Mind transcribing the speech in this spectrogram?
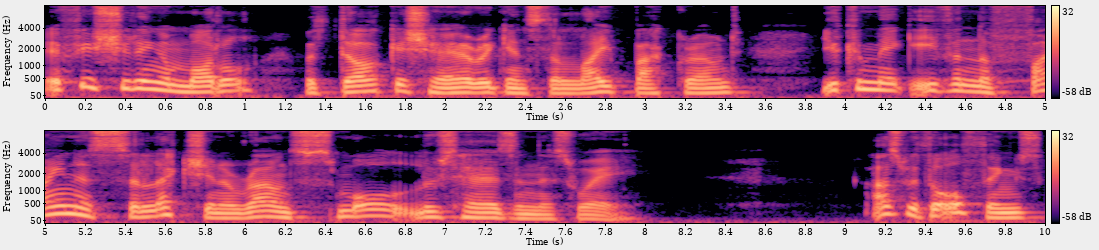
If you're shooting a model with darkish hair against a light background, you can make even the finest selection around small loose hairs in this way. As with all things,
